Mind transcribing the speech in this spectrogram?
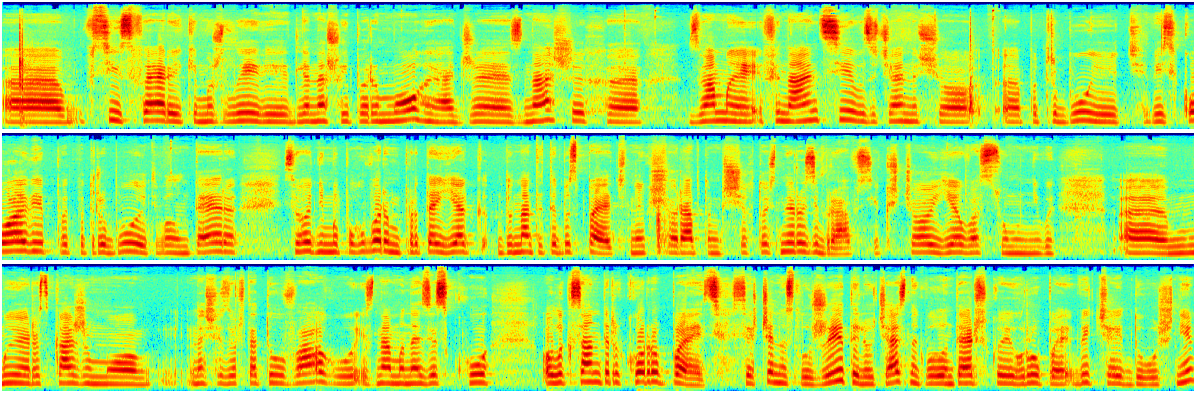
е, всі сфери, які можливі для нашої перемоги, адже з наших е, з вами фінансів, звичайно, що е, потребують військові, потребують волонтери. Сьогодні ми поговоримо про те, як донатити безпечно, якщо раптом ще хтось не розібрався, якщо є у вас сумніви. Е, Ми розкажемо на що звертати увагу. І з нами на зв'язку Олександр Коропець, священнослужитель, учасник волонтерської групи Відчайдушні.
